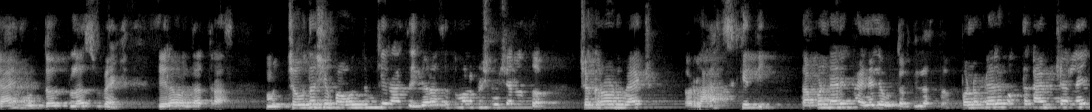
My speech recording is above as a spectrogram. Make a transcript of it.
काय? मुद्दल प्लस व्याज. याला म्हणतात रास. मग चौदाशे बावन्न तुमची रास आहे. जर असं तुम्हाला प्रश्न विचारला असतं चक्रवाढ व्याज रास किती? तर आपण डायरेक्ट फायनली उत्तर दिलं असतं. पण आपल्याला फक्त काय विचारलंय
